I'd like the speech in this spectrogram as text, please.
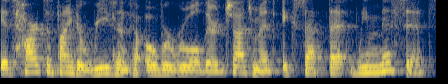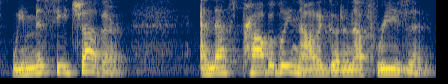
It's hard to find a reason to overrule their judgment except that we miss it. We miss each other. And that's probably not a good enough reason.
